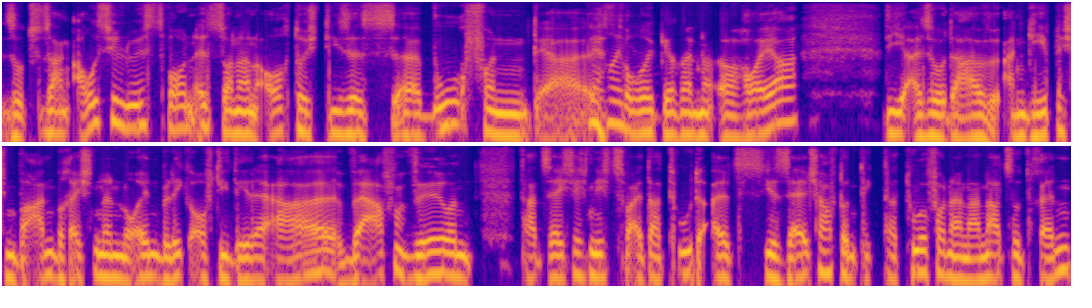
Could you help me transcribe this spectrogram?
sozusagen ausgelöst worden ist, sondern auch durch dieses äh, Buch von der, der Historikerin äh, Heuer, die also da angeblich einen bahnbrechenden neuen Blick auf die DDR werfen will und tatsächlich nichts weiter tut, als Gesellschaft und Diktatur voneinander zu trennen.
